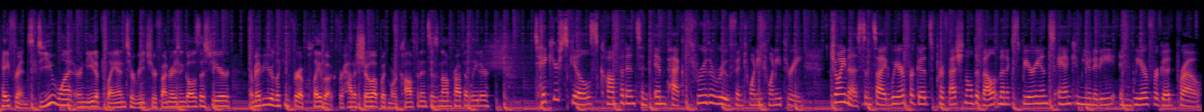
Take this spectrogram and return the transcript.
Hey friends, do you want or need a plan to reach your fundraising goals this year? Or maybe you're looking for a playbook for how to show up with more confidence as a nonprofit leader? Take your skills, confidence, and impact through the roof in 2023. Join us inside We Are for Good's professional development experience and community in We Are for Good Pro.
